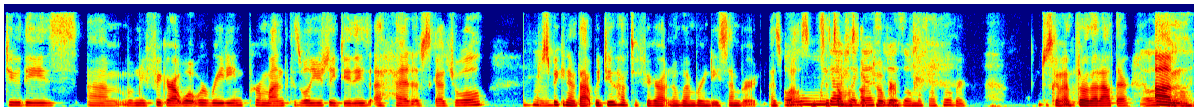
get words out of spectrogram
do these um, when we figure out what we're reading per month because we'll usually do these ahead of schedule. Mhm. Speaking of that, we do have to figure out November and December as well oh since my it's gosh, almost I guess October. it is almost October. I'm just gonna throw that out there. Oh Um.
